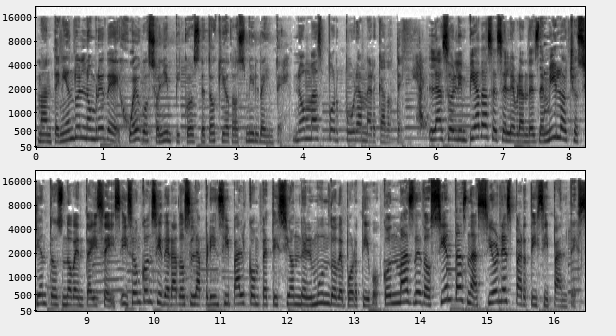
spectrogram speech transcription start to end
manteniendo el nombre de Juegos Olímpicos de Tokio 2020, no más por pura mercadotecnia. Las Olimpiadas se celebran desde 1896 y son considerados la principal competición del mundo deportivo, con más de 200 naciones participantes.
